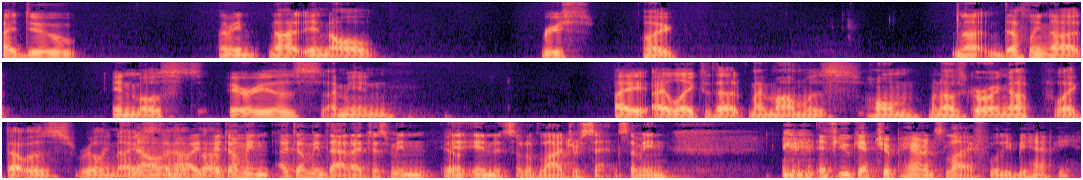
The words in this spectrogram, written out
I do. I mean, not in all res- like not definitely not in most areas. I mean, I I liked that my mom was home when I was growing up. Like that was really nice. No, no, I, I, don't mean I don't mean that. I just mean in, in, a sort of larger sense. I mean, if you get your parents' life, will you be happy?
